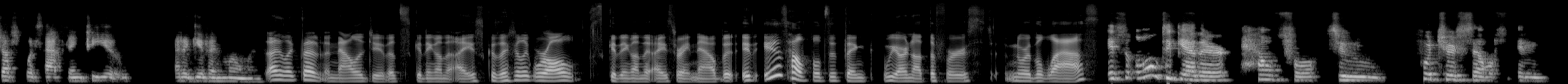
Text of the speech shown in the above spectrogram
just what's happening to you at a given moment. I like that analogy of skidding on the ice because I feel like we're all skidding on the ice right now, but it is helpful to think we are not the first nor the last. It's altogether helpful to put yourself in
